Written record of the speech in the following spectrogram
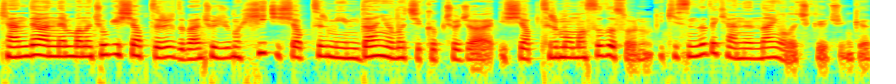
kendi annem bana çok iş yaptırırdı. Ben çocuğuma hiç iş yaptırmayayımdan yola çıkıp çocuğa iş yaptırmaması da sorun. İkisinde de kendinden yola çıkıyor çünkü.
